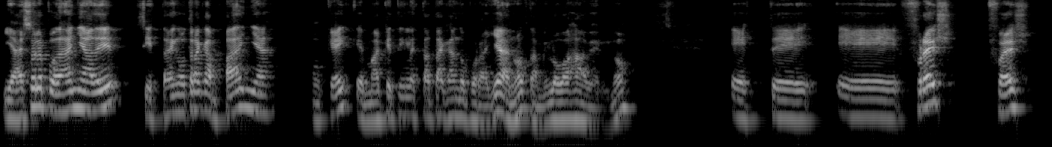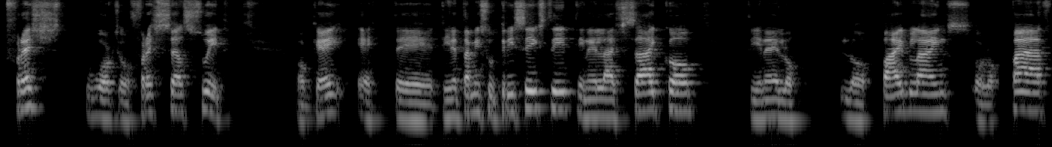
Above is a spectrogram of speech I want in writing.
Y a eso le puedes añadir, si está en otra campaña, ¿ok? Que marketing le está atacando por allá, ¿no? También lo vas a ver, ¿no? Este, eh, Fresh, Fresh, Works o Fresh Sales Suite, ¿ok? Este, tiene también su 360, tiene Life Cycle, tiene los, los pipelines o los paths,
